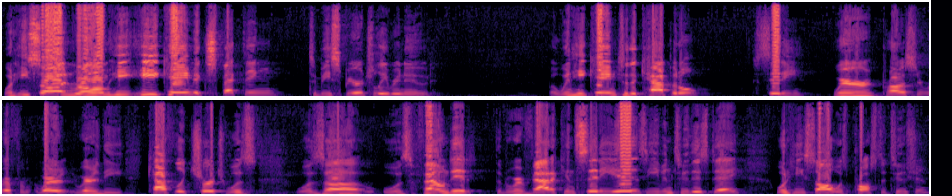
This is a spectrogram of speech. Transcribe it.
What he saw in Rome, he, he came expecting to be spiritually renewed. But when he came to the capital city where Protestant Reform, where, where the Catholic Church was, was, uh, was founded, where Vatican City is even to this day, what he saw was prostitution.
